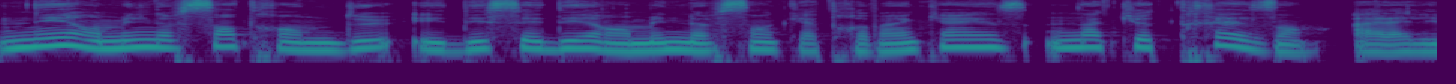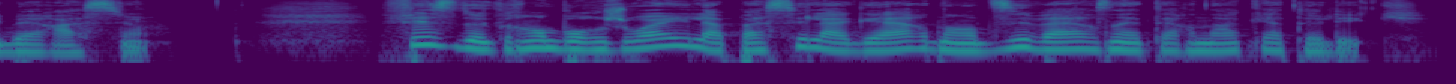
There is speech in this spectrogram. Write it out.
né en 1932 et décédé en 1995, n'a que 13 ans à la Libération. Fils de grand bourgeois, il a passé la guerre dans divers internats catholiques.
